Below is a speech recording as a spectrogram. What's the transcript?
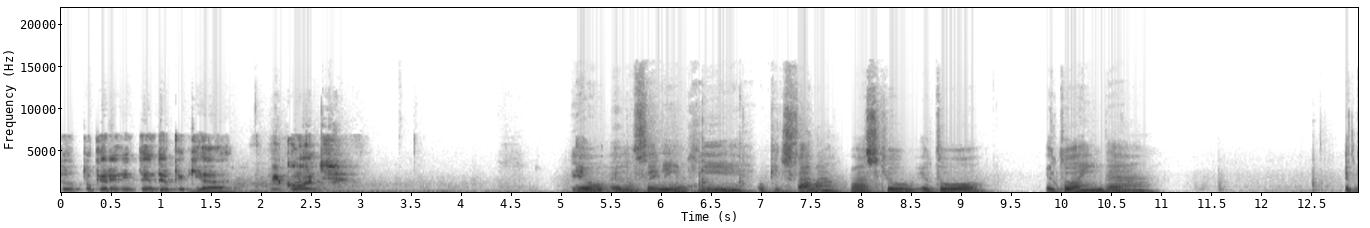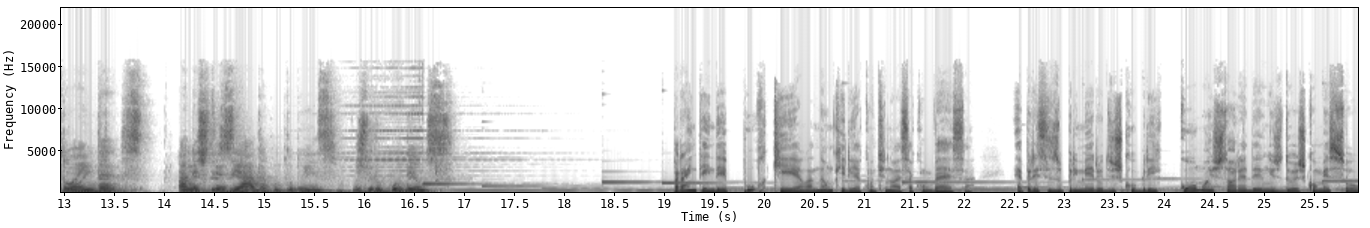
Eu tô querendo entender o que que há. Me conte. Eu, eu não sei nem o que, o que te falar. Eu acho que eu, eu tô. Eu tô ainda. Eu tô ainda anestesiada com tudo isso. Juro por Deus. Para entender por que ela não queria continuar essa conversa, é preciso primeiro descobrir como a história deles dois começou.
